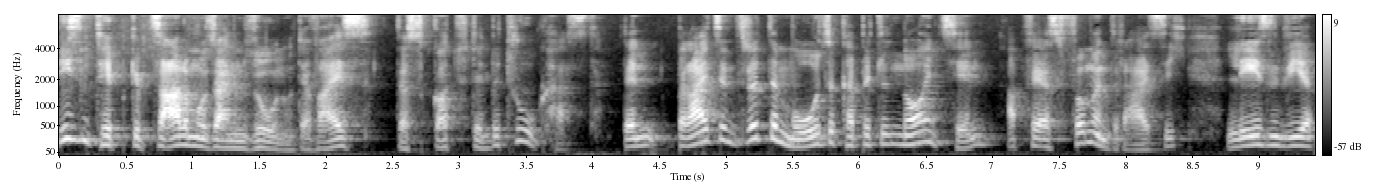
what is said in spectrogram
Diesen Tipp gibt Salomo seinem Sohn und er weiß, dass Gott den Betrug hasst. Denn bereits in 3. Mose Kapitel 19 ab Vers 35 lesen wir,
